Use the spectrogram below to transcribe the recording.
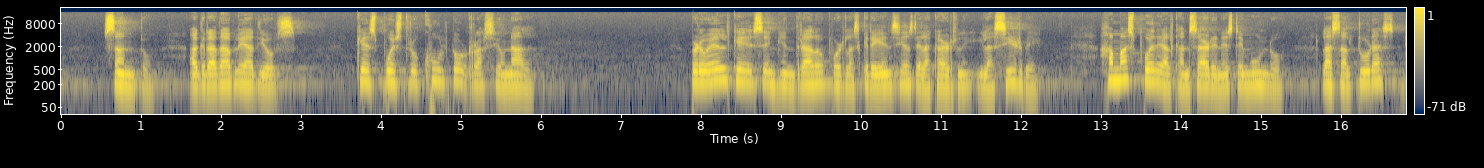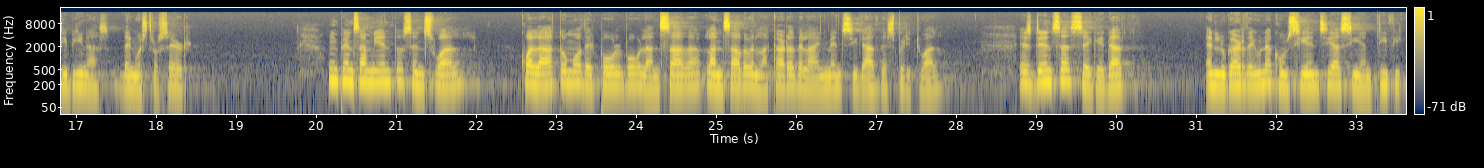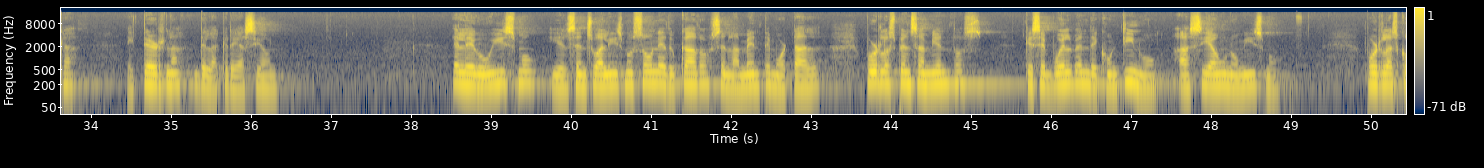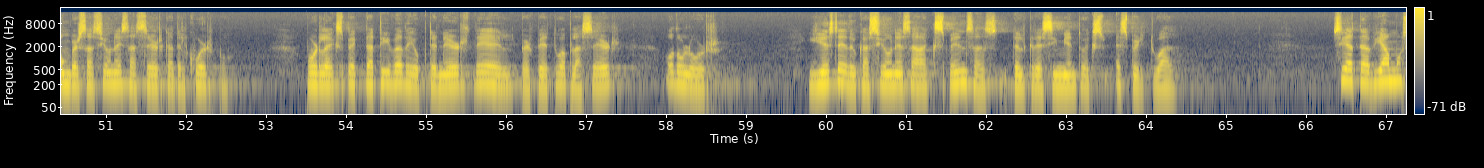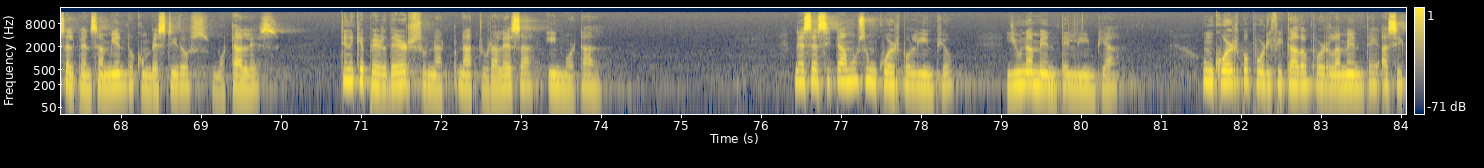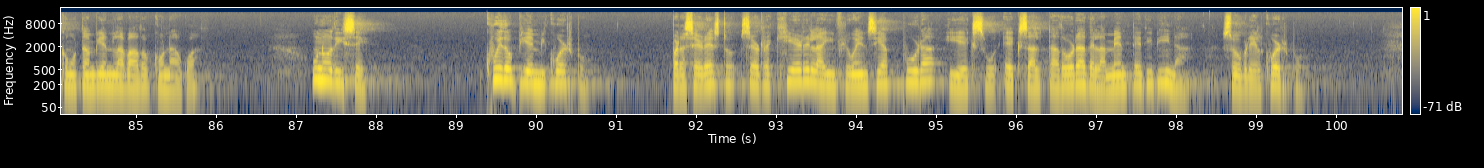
santo, agradable a Dios, que es vuestro culto racional. Pero el que es engendrado por las creencias de la carne y la sirve, jamás puede alcanzar en este mundo las alturas divinas de nuestro ser. Un pensamiento sensual, cual átomo de polvo lanzado en la cara de la inmensidad espiritual, es densa ceguedad en lugar de una conciencia científica eterna de la creación. El egoísmo y el sensualismo son educados en la mente mortal por los pensamientos que se vuelven de continuo hacia uno mismo, por las conversaciones acerca del cuerpo, por la expectativa de obtener de él perpetuo placer o dolor y esta educación es a expensas del crecimiento espiritual. Si ataviamos el pensamiento con vestidos mortales, tiene que perder su naturaleza inmortal. Necesitamos un cuerpo limpio y una mente limpia, un cuerpo purificado por la mente, así como también lavado con agua. Uno dice, cuido bien mi cuerpo. Para hacer esto se requiere la influencia pura y exaltadora de la mente divina sobre el cuerpo.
